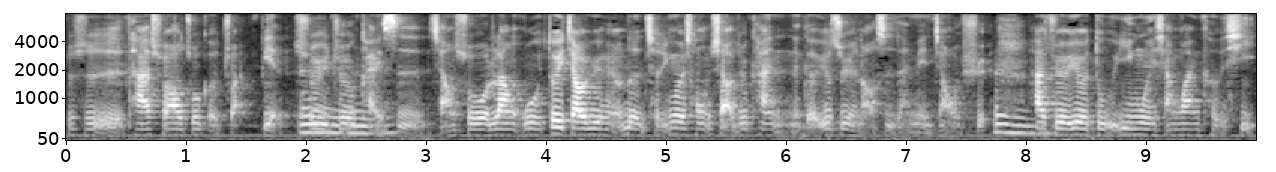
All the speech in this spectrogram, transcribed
就是他需要做个转变，所以就开始想说，让我对教育很有热忱，因为从小就看那个幼稚园老师在那边教学，他觉得又读英文相关科系，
